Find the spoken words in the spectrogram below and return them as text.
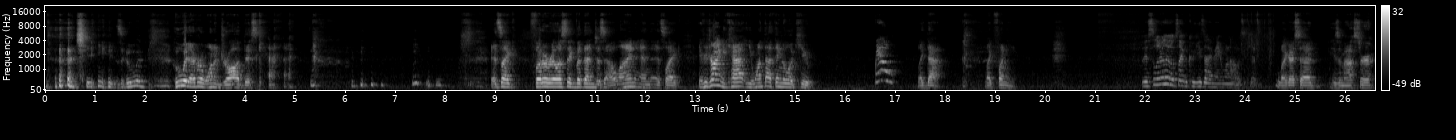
Jeez, who would who would ever want to draw this cat? it's like photorealistic, but then just outline, and it's like if you're drawing a cat, you want that thing to look cute, meow, like that, like funny. This literally looks like the cookies that I made when I was a kid. Like I said, he's a master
